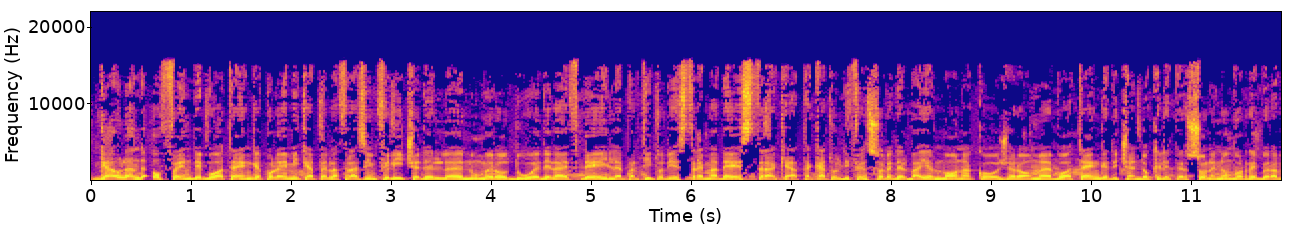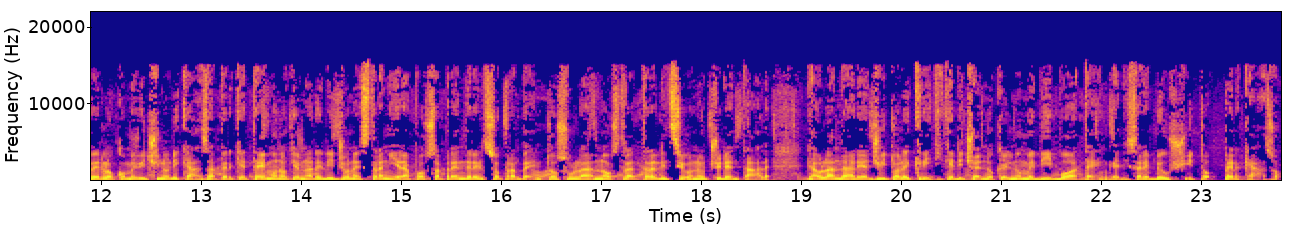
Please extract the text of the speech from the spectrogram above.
Gauland offende Boateng. Polemica per la frase infelice del numero 2 della FD, il partito di estrema destra, che ha attaccato il difensore del Bayern Monaco, Jérôme Boateng, dicendo che le persone non vorrebbero averlo come vicino di casa perché temono che una religione straniera possa possa prendere il sopravvento sulla nostra tradizione occidentale. Gauland ha reagito alle critiche dicendo che il nome di Boateng gli sarebbe uscito per caso.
